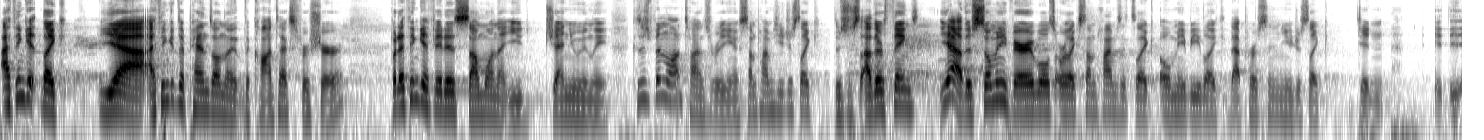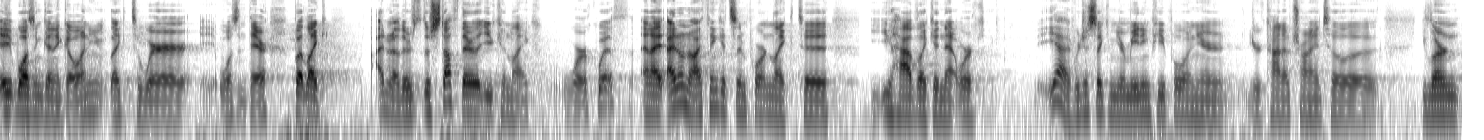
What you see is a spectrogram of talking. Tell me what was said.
I think it like yeah, I think it depends on the, the context for sure. But I think if it is someone that you genuinely, because there's been a lot of times where you know sometimes you just like there's just other things. Yeah, there's so many variables, or like sometimes it's like oh maybe like that person you just like didn't, it, it wasn't gonna go any like to where it wasn't there. But like I don't know, there's there's stuff there that you can like work with, and I, I don't know. I think it's important like to you have like a network. Yeah, we're just like you're meeting people and you're you're kind of trying to. Uh, you learn,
